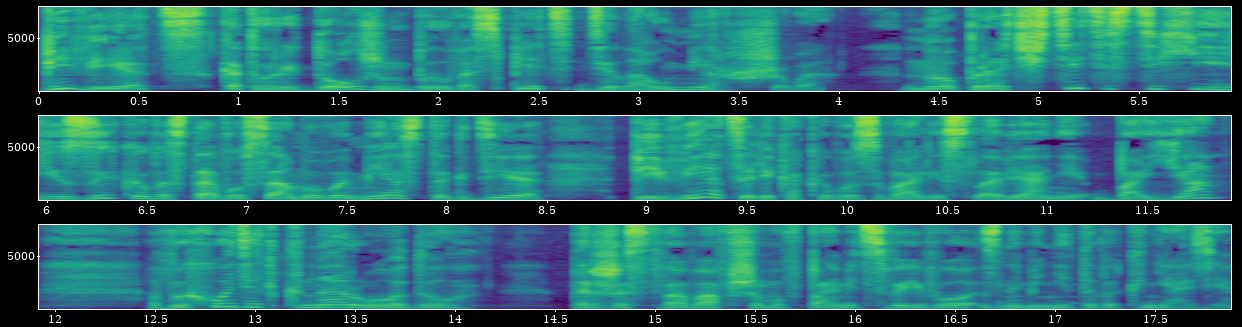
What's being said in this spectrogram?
певец, который должен был воспеть дела умершего. Но прочтите стихи Языкова с того самого места, где певец, или, как его звали славяне, Баян, выходит к народу, торжествовавшему в память своего знаменитого князя.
